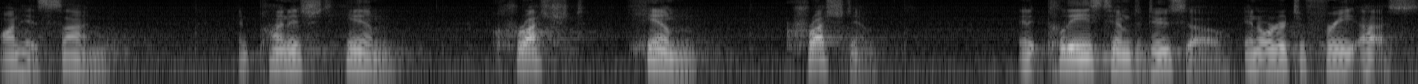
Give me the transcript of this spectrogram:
on his Son and punished him, crushed him, crushed him. And it pleased him to do so in order to free us.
